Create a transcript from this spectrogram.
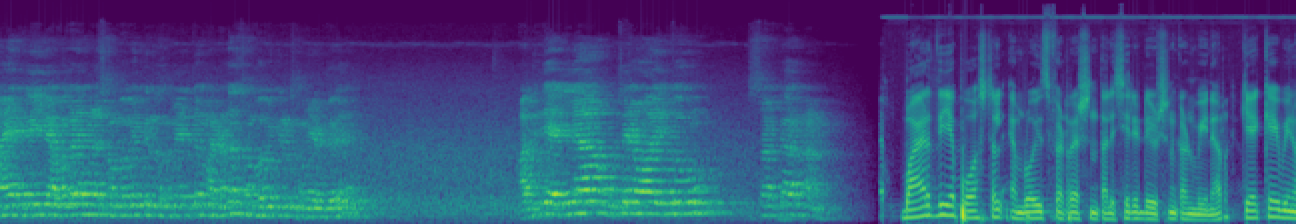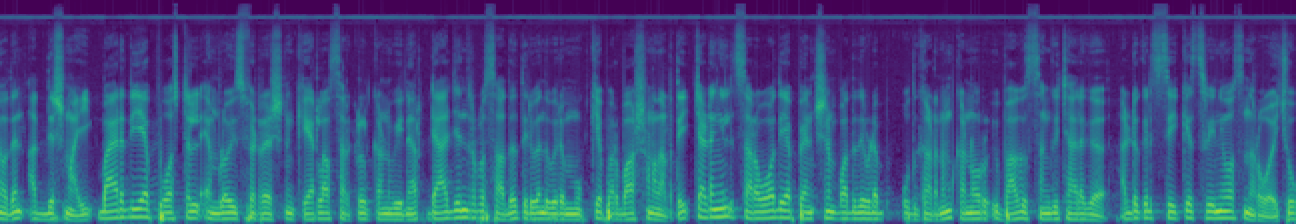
മേഖലയിൽ അപകടങ്ങൾ സംഭവിക്കുന്ന സമയത്ത് മരണം സംഭവിക്കുന്ന സമയത്ത് അതിന്റെ എല്ലാ ഉത്തരവാദിത്വവും സർക്കാരിനാണ്. Bharatiya postal employees federation Thalassery division convener K K Vinodan അധ്യക്ഷനായി Bharatiya postal employees federation Kerala circle convener Rajendra Prasad Thiruvananthapuram മുഖ്യ പ്രഭാഷണം നടത്തി. ചടങ്ങിൽ സർവോദയ പെൻഷൻ പദ്ധതിയുടെ ഉദ്ഘാടനം കണ്ണൂർ വിഭാഗ് സംഘചാലക് അഡ്വക്കേറ്റ് സി കെ ശ്രീനിവാസൻ നിർവഹിച്ചു.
